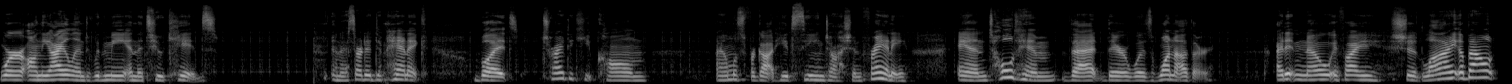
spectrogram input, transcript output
were on the island with me and the two kids. And I started to panic, but tried to keep calm. I almost forgot he'd seen Josh and Franny, and told him that there was one other. I didn't know if I should lie about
